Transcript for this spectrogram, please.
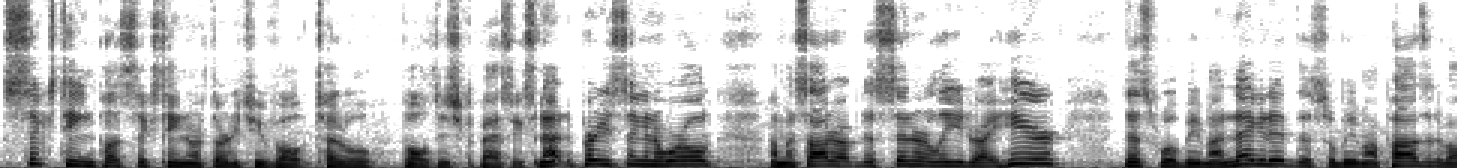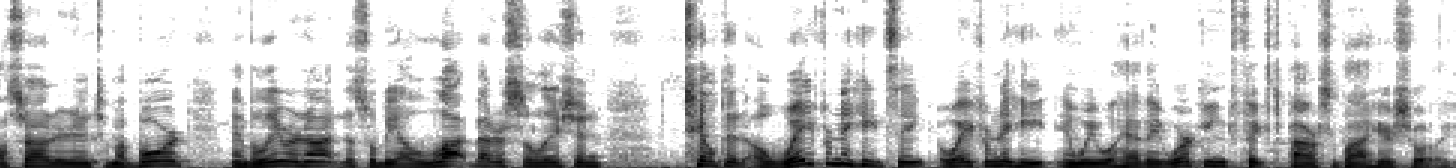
16 plus 16 or 32 volt total voltage capacity. It's not the prettiest thing in the world. I'm going to solder up this center lead right here this will be my negative, this will be my positive. I'll solder it into my board, and believe it or not, this will be a lot better solution tilted away from the heatsink, away from the heat, and we will have a working fixed power supply here shortly.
